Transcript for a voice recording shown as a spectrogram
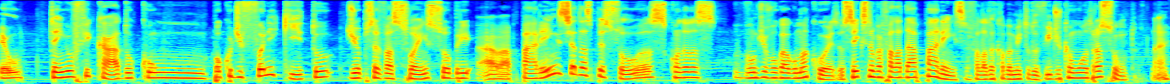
Eu tenho ficado com um pouco de faniquito de observações sobre a aparência das pessoas quando elas vão divulgar alguma coisa. Eu sei que você não vai falar da aparência, vai falar do acabamento do vídeo, que é um outro assunto, né?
